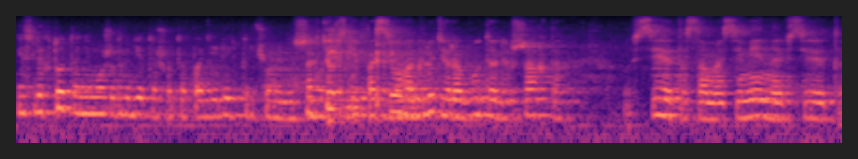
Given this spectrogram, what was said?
Если кто-то не может где-то что-то поделить, причем здесь Шахтерский поселок, люди работали в шахтах, все это самое семейное, все это,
